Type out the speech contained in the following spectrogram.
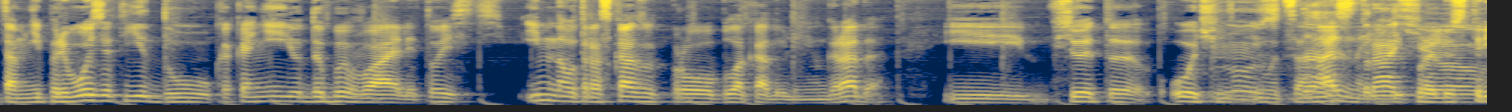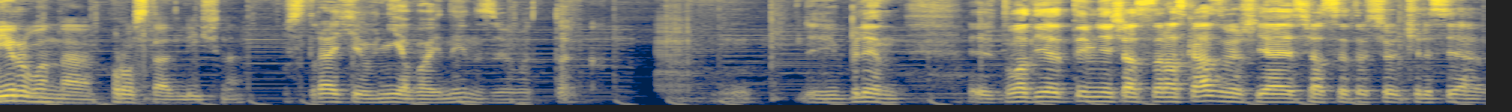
там, не привозят еду, как они ее добывали. То есть именно вот рассказывают про блокаду Ленинграда. И все это очень ну, эмоционально да, страхи, и проиллюстрировано просто отлично. Страхи вне войны, назовем это так. И, блин, вот я, ты мне сейчас рассказываешь, я сейчас это все через себя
